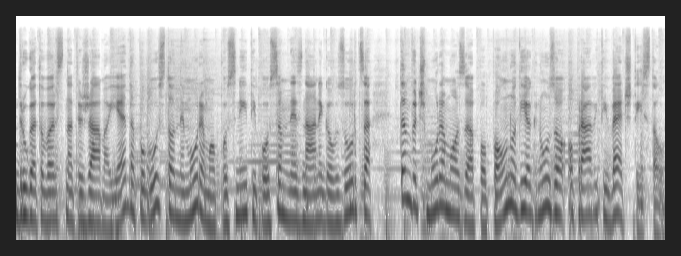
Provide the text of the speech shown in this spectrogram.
Druga tovrstna težava je, da pogosto ne moremo posneti povsem neznanega vzorca, temveč moramo za popolno diagnozo opraviti več testov.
